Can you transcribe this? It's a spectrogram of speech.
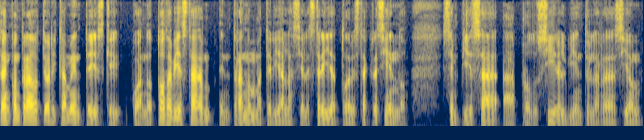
ha encontrado teóricamente es que cuando todavía está entrando material hacia la estrella, todavía está creciendo, se empieza a producir el viento y la radiación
